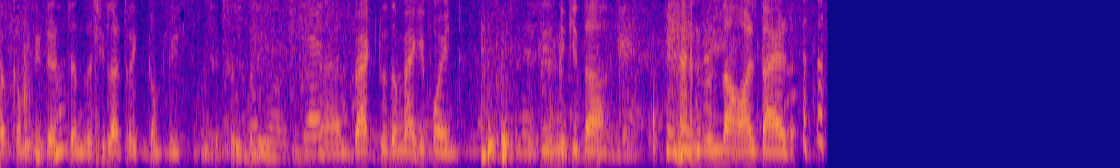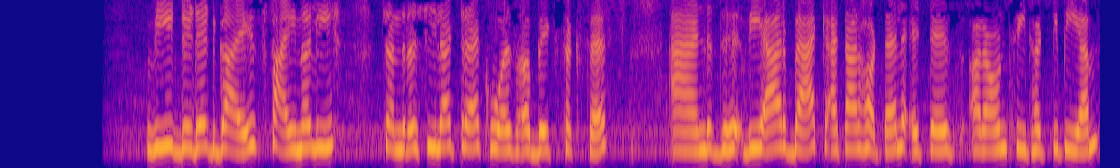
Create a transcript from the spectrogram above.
have completed Chandrashila trek complete successfully. Yes. And back to the Maggi point. This is Nikita and Vrunda all tired. We did it guys, finally. Chandrashila trek was a big success and we are back at our hotel. It is around 3.30 pm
